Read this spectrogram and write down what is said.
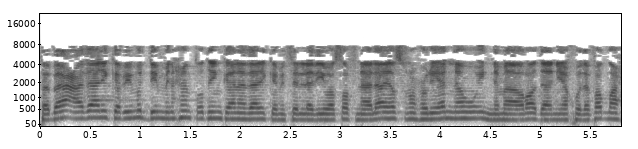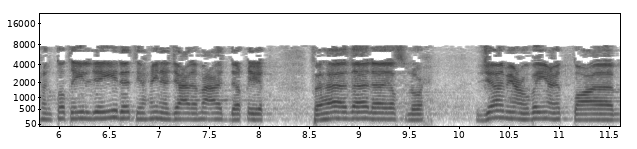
فباع ذلك بمد من حنطة كان ذلك مثل الذي وصفنا لا يصلح لأنه إنما أراد أن يأخذ فضل حنطته الجيدة حين جعل معها الدقيق فهذا لا يصلح. جامع بيع الطعام.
